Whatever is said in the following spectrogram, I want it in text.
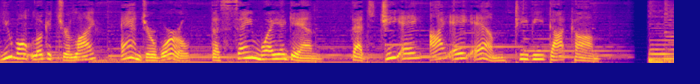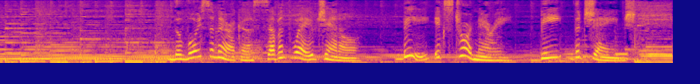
You won't look at your life and your world the same way again. That's G-A-I-A-M TV.com. The Voice America Seventh Wave Channel. Be extraordinary. Be the change.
